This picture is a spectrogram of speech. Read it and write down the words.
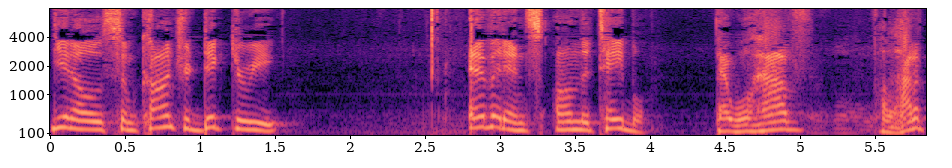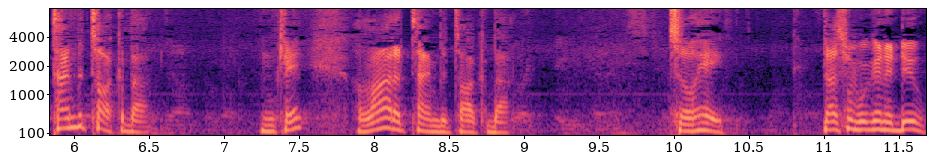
you know, some contradictory evidence on the table that we'll have a lot of time to talk about. Okay? A lot of time to talk about. So, hey, that's what we're going to do.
